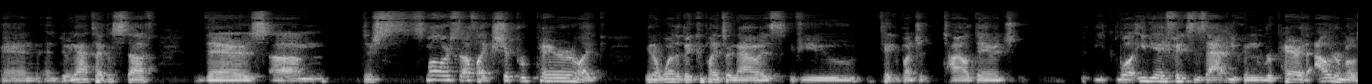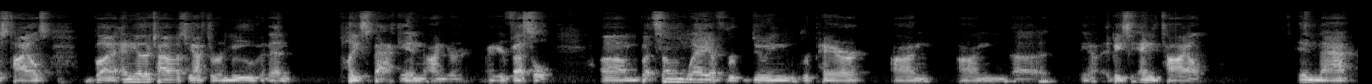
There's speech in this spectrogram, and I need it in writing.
and and doing that type of stuff. There's um, there's smaller stuff like ship repair. Like you know, one of the big complaints right now is if you take a bunch of tile damage. Well, EVA fixes that. You can repair the outermost tiles, but any other tiles you have to remove and then place back in on your on your vessel. Um, but some way of re- doing repair on on uh, you know basically any tile in that.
